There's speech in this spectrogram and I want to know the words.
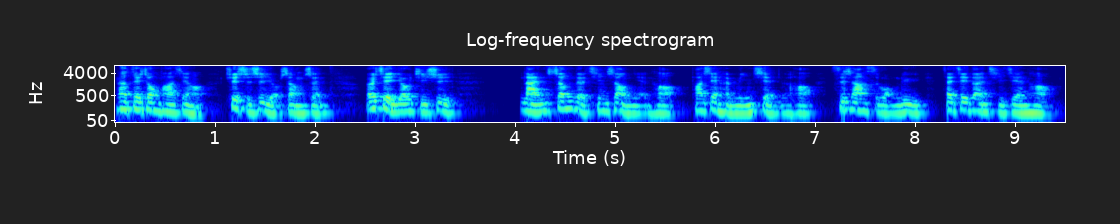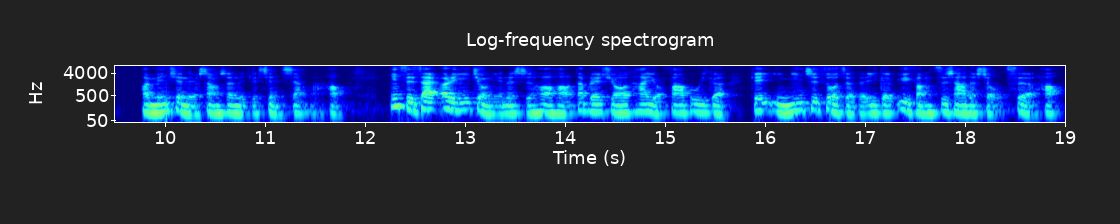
那最终发现哈，确实是有上升，而且尤其是男生的青少年哈，发现很明显的哈，自杀死亡率在这段期间哈，很明显的有上升的一个现象了哈。因此，在二零一九年的时候哈，WHO 它有发布一个给影音制作者的一个预防自杀的手册哈。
